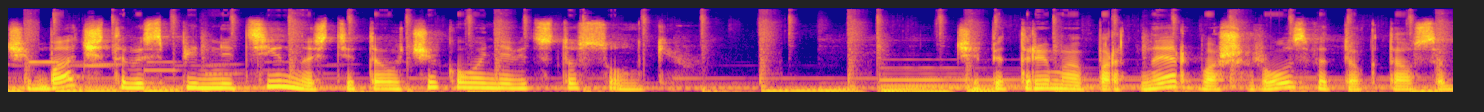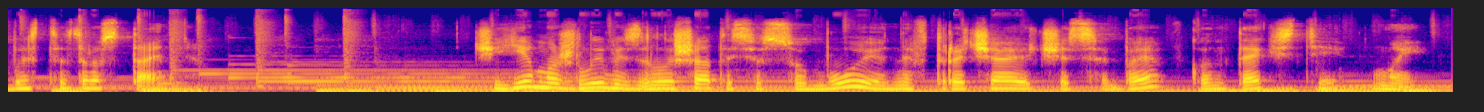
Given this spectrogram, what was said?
Чи бачите ви спільні цінності та очікування від стосунків? Чи підтримує партнер ваш розвиток та особисте зростання? Чи є можливість залишатися собою, не втрачаючи себе в контексті ми?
